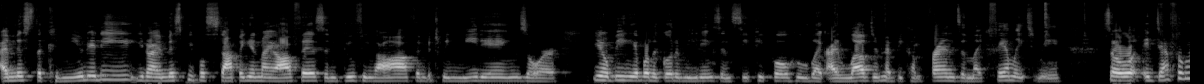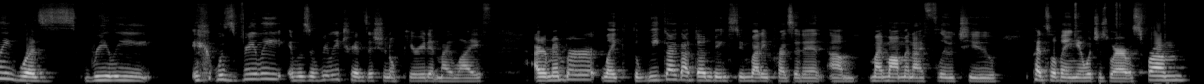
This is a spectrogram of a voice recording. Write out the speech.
I miss the community. You know, I miss people stopping in my office and goofing off in between meetings or, you know, being able to go to meetings and see people who like I loved and had become friends and like family to me. So it definitely was really it was really it was a really transitional period in my life. I remember like the week I got done being student body president, um, my mom and I flew to Pennsylvania, which is where I was from,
